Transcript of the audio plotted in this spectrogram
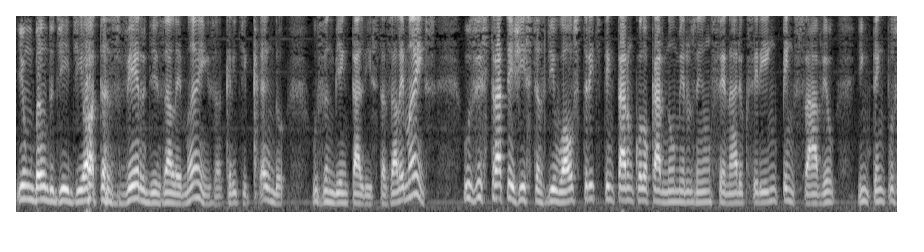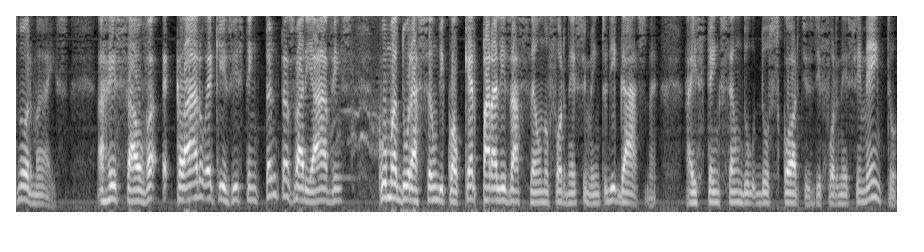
E um bando de idiotas verdes alemães, ó, criticando os ambientalistas alemães. Os estrategistas de Wall Street tentaram colocar números em um cenário que seria impensável em tempos normais. A ressalva, é claro, é que existem tantas variáveis como a duração de qualquer paralisação no fornecimento de gás, né? a extensão do, dos cortes de fornecimento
